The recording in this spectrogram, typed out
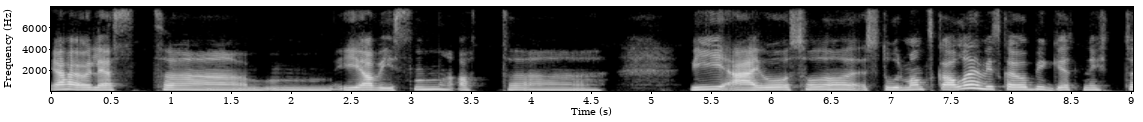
jeg har jo lest uh, i avisen at vi er jo så stormannsgale. Vi skal jo bygge et nytt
